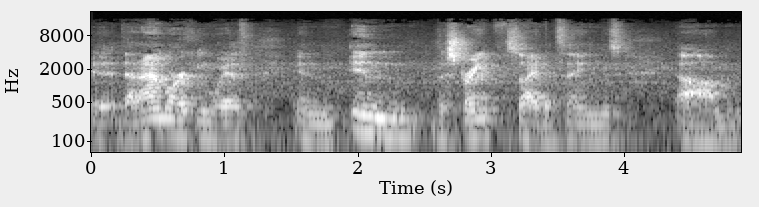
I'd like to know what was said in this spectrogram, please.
uh, that I'm working with in in the strength side of things um,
